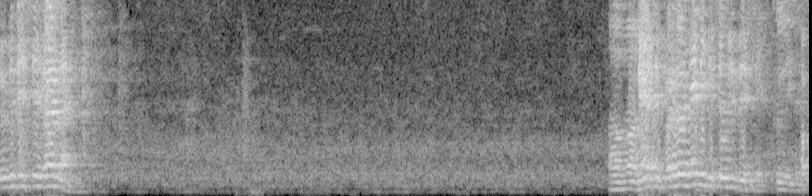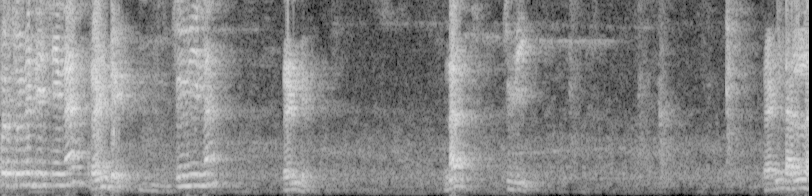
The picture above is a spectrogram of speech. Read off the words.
துவி திசை தானே? நேற்று பிறகு இன்னைக்கு துவி திசை. அப்ப துவி திசைனா ரெண்டு. துவினா ரெண்டு. நத் துவி. ரெண்டு அல்ல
